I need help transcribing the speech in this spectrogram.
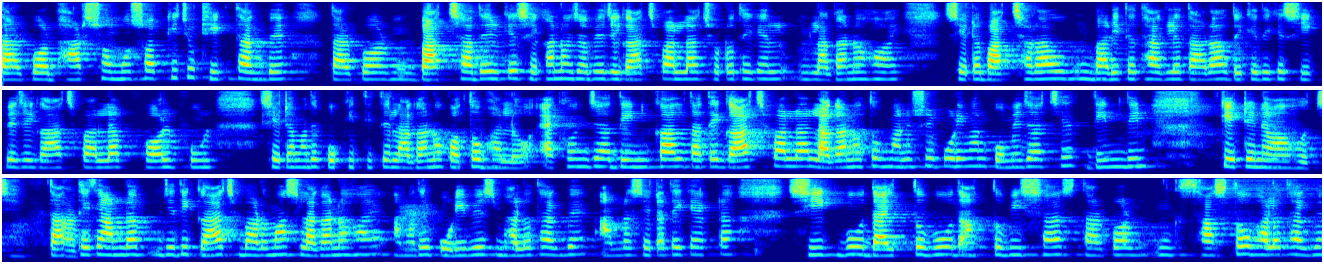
তারপর ভারসাম্য সব কিছু ঠিক থাকবে, তারপর বাচ্চাদেরকে শেখানো যাবে যে গাছপালা ছোট থেকে লাগানো হয়, সেটা বাচ্চারাও বাড়িতে থাকলে তারাও দেখে দেখে শিখবে যে গাছপালা, ফল, ফুল, সেটা আমাদের প্রকৃতিতে লাগানো কত ভালো। এখন যা দিনকাল তাতে গাছপালা লাগানো তো মানুষের পরিমাণ কমে যাচ্ছে, দিন দিন কেটে নেওয়া হচ্ছে। তার আচ্ছা। থেকে আমরা যদি গাছ বারো মাস লাগানো হয় আমাদের পরিবেশ ভালো থাকবে। আমরা সেটা থেকে একটা শিখব দায়িত্ববোধ আত্মবিশ্বাস তারপর স্বাস্থ্যও ভালো থাকবে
